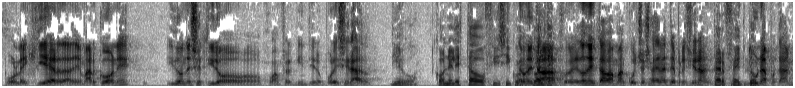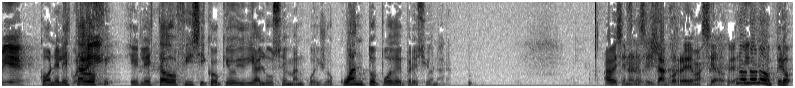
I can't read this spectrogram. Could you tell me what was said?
por la izquierda de Marcone. ¿Y dónde se tiró Juan Fer Quintero? Por ese lado. Diego, con el estado físico ¿Dónde actual. estaba, de- ¿Dónde estaba Mancuello? Allá adelante presionando. Perfecto. Luna también. con el estado, ahí. fi- el estado físico que hoy día luce Mancuello, ¿cuánto puede presionar? A veces no necesitas correr demasiado. No, no, no, pero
